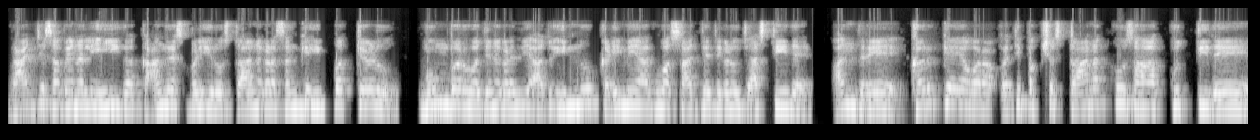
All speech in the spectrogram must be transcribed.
ರಾಜ್ಯಸಭೆಯಲ್ಲಿ ಈಗ ಕಾಂಗ್ರೆಸ್ ಬಳಿ ಇರುವ ಸ್ಥಾನಗಳ ಸಂಖ್ಯೆ ಇಪ್ಪತ್ತೇಳು. ಮುಂಬರುವ ದಿನಗಳಲ್ಲಿ ಅದು ಇನ್ನೂ ಕಡಿಮೆಯಾಗುವ ಸಾಧ್ಯತೆಗಳು ಜಾಸ್ತಿ ಇದೆ. ಅಂದ್ರೆ ಖರ್ಗೆಯವರ ಪ್ರತಿಪಕ್ಷ ಸ್ಥಾನಕ್ಕೂ ಸಹ ಕುತ್ತಿದೆ.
